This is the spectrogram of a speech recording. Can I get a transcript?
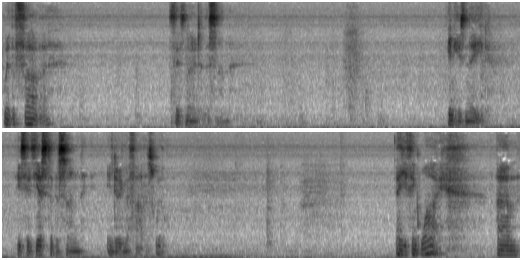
where the Father says no to the Son in his need. He says yes to the Son in doing the Father's will. Now you think, why? Um,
